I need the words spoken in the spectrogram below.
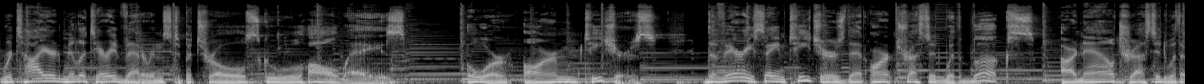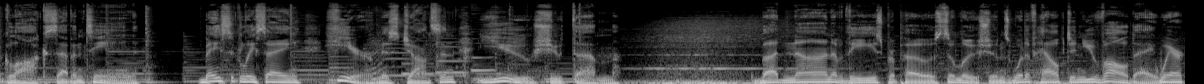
retired military veterans to patrol school hallways, or arm teachers. The very same teachers that aren't trusted with books are now trusted with a Glock 17. Basically saying, Here, Miss Johnson, you shoot them. But none of these proposed solutions would have helped in Uvalde, where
